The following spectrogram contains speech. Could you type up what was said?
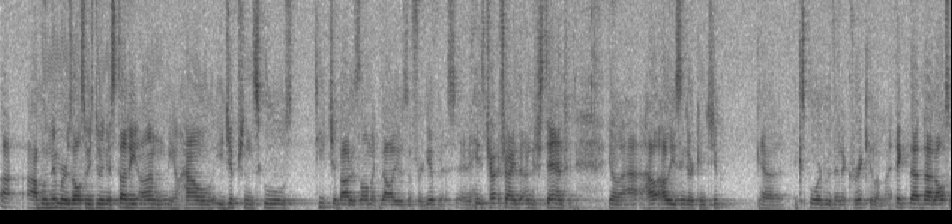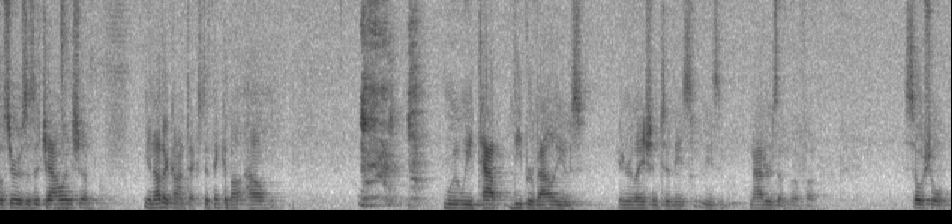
uh, Abu Nimer is also he's doing a study on you know, how Egyptian schools teach about Islamic values of forgiveness, and he's try- trying to understand you know, how, how these things are con- uh, explored within a curriculum. I think that that also serves as a challenge in other contexts to think about how we, we tap deeper values in relation to these, these matters of, of uh, social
